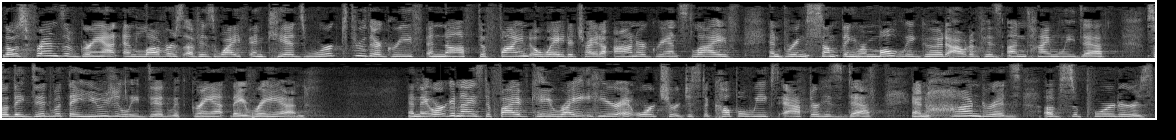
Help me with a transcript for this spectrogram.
those friends of Grant and lovers of his wife and kids worked through their grief enough to find a way to try to honor Grant's life and bring something remotely good out of his untimely death. So they did what they usually did with Grant. They ran. And they organized a 5K right here at Orchard just a couple weeks after his death. And hundreds of supporters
